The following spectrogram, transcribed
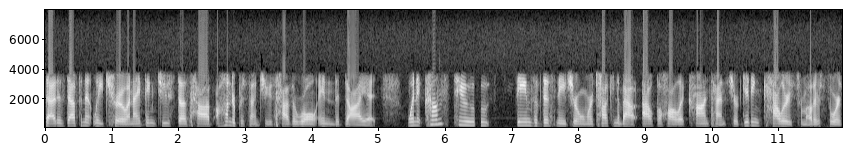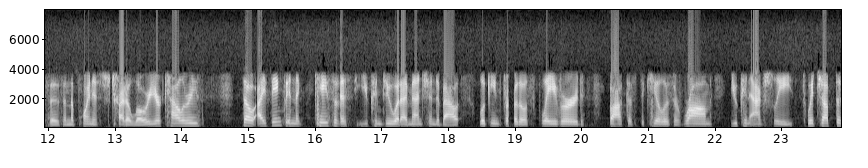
That is definitely true. And I think juice does have, 100% juice has a role in the diet. When it comes to themes of this nature, when we're talking about alcoholic contents, you're getting calories from other sources, and the point is to try to lower your calories. So I think in the case of this, you can do what I mentioned about looking for those flavored vodkas, tequilas, or rum. You can actually switch up the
